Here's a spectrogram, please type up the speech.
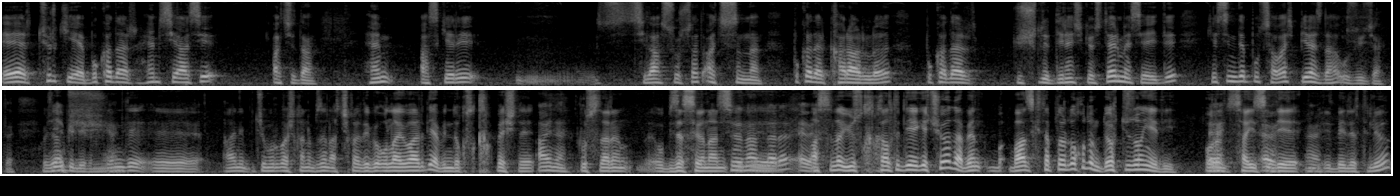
Eğer Türkiye bu kadar hem siyasi açıdan hem askeri m, silah sursat açısından bu kadar kararlı, bu kadar güçlü direnç göstermeseydi kesin bu savaş biraz daha uzayacaktı. Hocam diyebilirim yani. şimdi e, hani Cumhurbaşkanımızın açıkladığı bir olay vardı ya 1945'te Aynen. Rusların o bize sığınan Sığınanlara e, evet. aslında 146 diye geçiyor da ben ba- bazı kitaplarda okudum 417 oranın Evet, sayısı evet, diye evet. belirtiliyor.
